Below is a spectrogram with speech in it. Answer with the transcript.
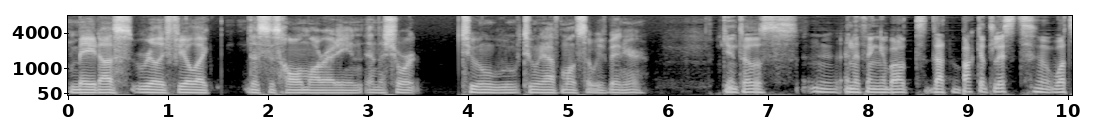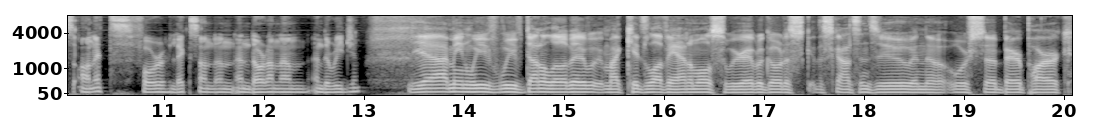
made us really feel like this is home already in, in the short two two and a half months that we've been here. Can you tell us uh, anything about that bucket list? What's on it for Leksand and, and Dalarna and, the region? Yeah, I mean we've we've done a little bit. My kids love animals, so we were able to go to the Wisconsin Zoo and the Orsa Bear Park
